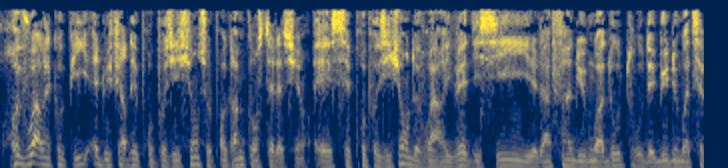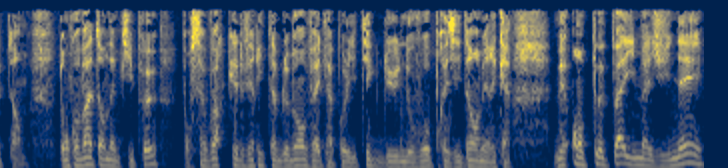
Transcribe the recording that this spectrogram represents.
revoir la copie et de lui faire des propositions sur le programme Constellation. Et ces propositions devraient arriver d'ici la fin du mois d'août ou début du mois de septembre. Donc on va attendre un petit peu pour savoir quelle véritablement va être la politique du nouveau président américain. Mais on ne peut pas imaginer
